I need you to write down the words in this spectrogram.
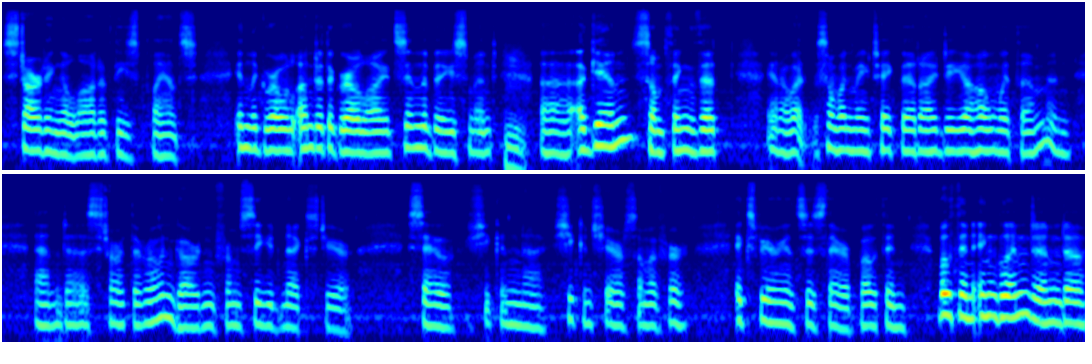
starting a lot of these plants in the grow under the grow lights in the basement. Mm. Uh, again, something that you know someone may take that idea home with them and and uh, start their own garden from seed next year. So she can uh, she can share some of her experiences there, both in both in England and uh,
